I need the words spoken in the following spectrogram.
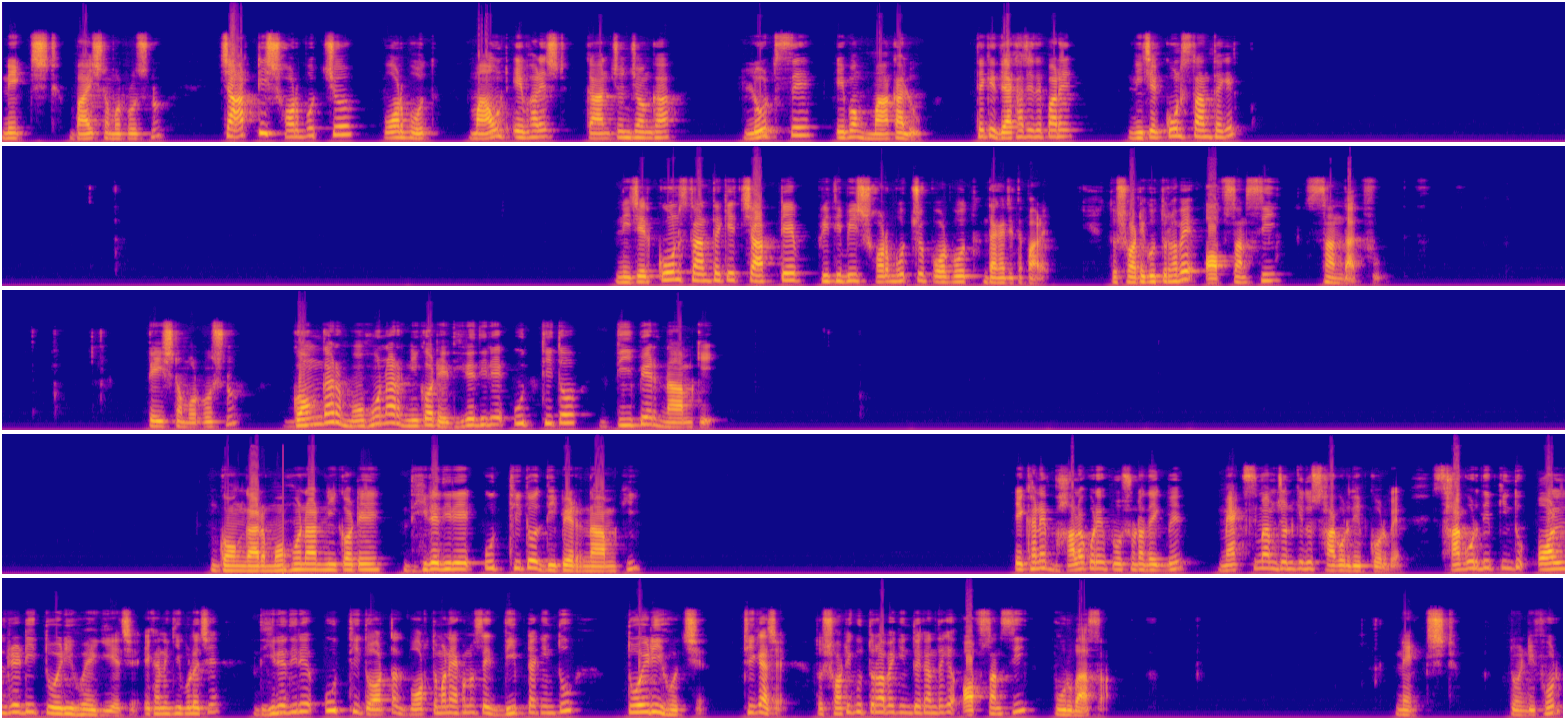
নেক্সট, বাইশ নম্বর প্রশ্ন। চারটি সর্বোচ্চ পর্বত, মাউন্ট এভারেস্ট, কাঞ্চনজঙ্ঘা, লোটসে এবং মাকালু থেকে দেখা যেতে পারে নিচের কোন স্থান থেকে? নিচের কোন স্থান থেকে চারটে পৃথিবীর সর্বোচ্চ পর্বত দেখা যেতে পারে? তো সঠিক উত্তর হবে অপশন সি, সান্দাকফু। তেইশ নম্বর প্রশ্ন, গঙ্গার মোহনার নিকটে ধীরে ধীরে উত্থিত দ্বীপের নাম কি? গঙ্গার মোহনার নিকটে ধীরে ধীরে উত্থিত দ্বীপের নাম কি? এখানে ভালো করে প্রশ্নটা দেখবে ম্যাক্সিমাম জন কিন্তু সাগরদ্বীপ করবে। সাগরদ্বীপ কিন্তু অলরেডি তৈরি হয়ে গিয়েছে। এখানে কি বলেছে? ধীরে ধীরে উত্থিত, অর্থাৎ বর্তমানে এখনও সেই দ্বীপটা কিন্তু তৈরি হচ্ছে। ঠিক আছে? তো সঠিক উত্তর হবে কিন্তু এখান থেকে option C Purbasha next twenty four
